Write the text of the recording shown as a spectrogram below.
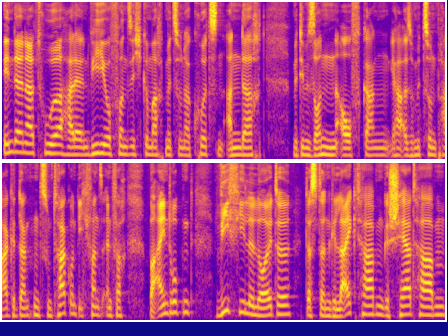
in der Natur, hat er ein Video von sich gemacht mit so einer kurzen Andacht, mit dem Sonnenaufgang, ja, also mit so ein paar Gedanken zum Tag. Und ich fand es einfach beeindruckend, wie viele Leute das dann geliked haben, geshared haben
